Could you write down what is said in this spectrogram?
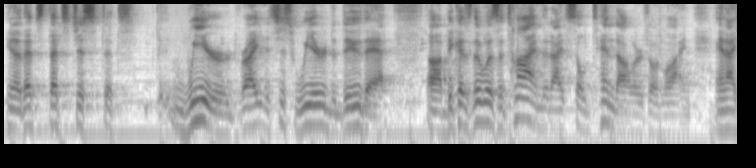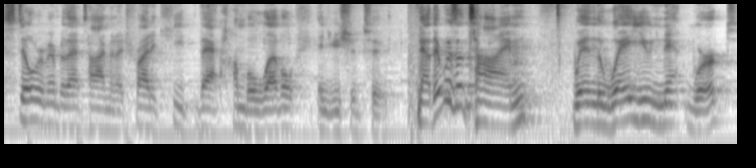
You know that's that's just it's weird right? It's just weird to do that uh, because there was a time that I sold $10 online and I still remember that time and I try to keep that humble level and you should too. Now there was a time when the way you networked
